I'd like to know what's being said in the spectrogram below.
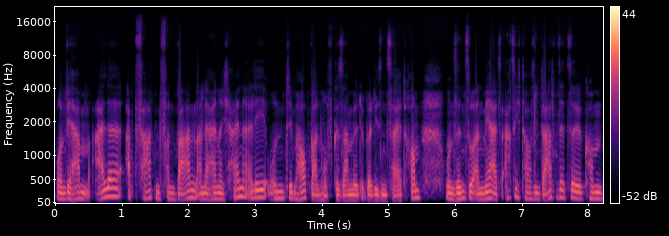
Und wir haben alle Abfahrten von Bahnen an der Heinrich-Heine-Allee und dem Hauptbahnhof gesammelt über diesen Zeitraum und sind so an mehr als 80.000 Datensätze gekommen,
